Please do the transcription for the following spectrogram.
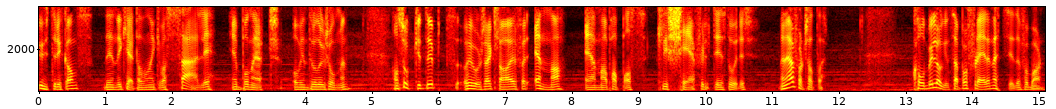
uttrykket hans. Det indikerte at han ikke var særlig imponert over introduksjonen min. Han sukket dypt og gjorde seg klar for enda en av pappas klisjéfylte historier. Men jeg fortsatte. Colby logget seg på flere nettsider for barn.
